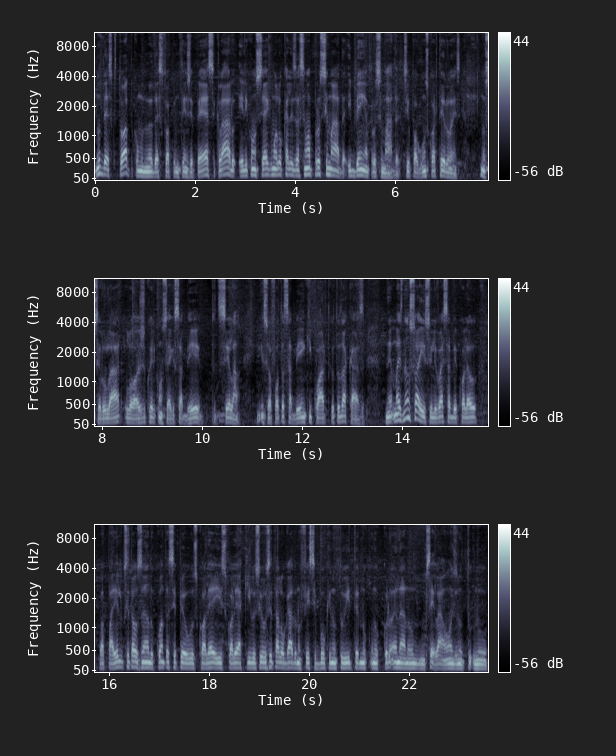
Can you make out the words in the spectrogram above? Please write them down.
no desktop, como no meu desktop não tem GPS, claro, ele consegue uma localização aproximada e bem aproximada, tipo alguns quarteirões. No celular, lógico, ele consegue saber, sei lá, só falta saber em que quarto que eu estou da casa. Né? Mas não só isso, ele vai saber qual é o, o aparelho que você está usando, quantas CPUs, qual é isso, qual é aquilo, se você está logado no Facebook, no Twitter, no, no, na, no sei lá onde, no, no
